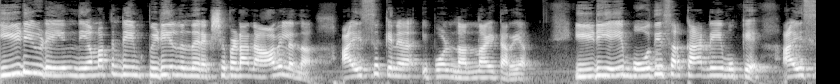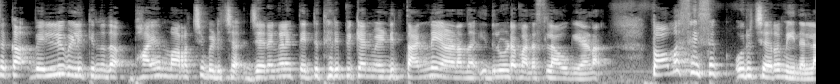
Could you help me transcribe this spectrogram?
ഇ ഡിയുടെയും നിയമത്തിന്റെയും പിടിയിൽ നിന്ന് രക്ഷപ്പെടാനാവില്ലെന്ന് ഐസക്കിന് ഇപ്പോൾ നന്നായിട്ട് അറിയാം ഇ ഡിയെയും മോദി സർക്കാരിനെയും ഒക്കെ ഐസക്ക വെല്ലുവിളിക്കുന്നത് ഭയം മറച്ചു പിടിച്ച് ജനങ്ങളെ തെറ്റിദ്ധരിപ്പിക്കാൻ വേണ്ടി തന്നെയാണെന്ന് ഇതിലൂടെ മനസ്സിലാവുകയാണ്. തോമസ് ഐസക് ഒരു ചെറുമീനല്ല.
